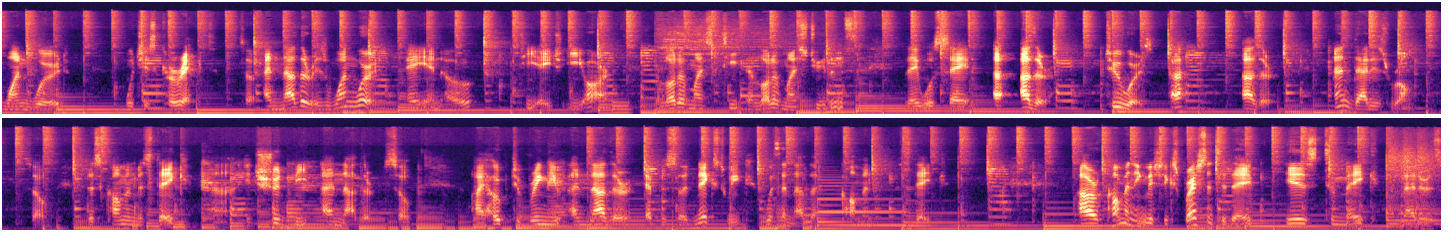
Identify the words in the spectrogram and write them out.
one word, which is correct. So another is one word, A N O T H E R. A lot of my a lot of my students they will say other, two words, a other, and that is wrong. So this common mistake, uh, it should be another. So I hope to bring you another episode next week with another common mistake. Our common English expression today is to make matters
